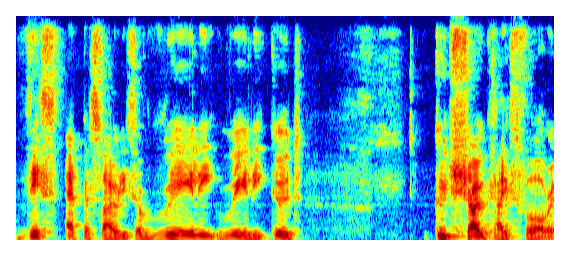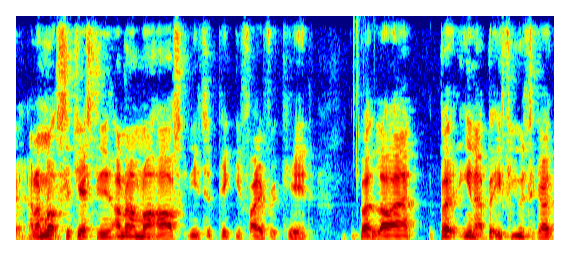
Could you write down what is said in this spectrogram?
This episode is a really, really good good showcase for it. And I'm not suggesting and I'm not asking you to pick your favourite kid, but like but you know, but if you were to go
